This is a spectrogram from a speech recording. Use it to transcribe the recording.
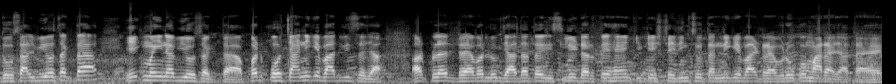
दो साल भी हो सकता है एक महीना भी हो सकता है पर पहुँचाने के बाद भी सजा। और प्लस ड्राइवर लोग ज़्यादातर इसलिए डरते हैं क्योंकि स्टेरिंग से उतरने के बाद ड्राइवरों को मारा जाता है।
